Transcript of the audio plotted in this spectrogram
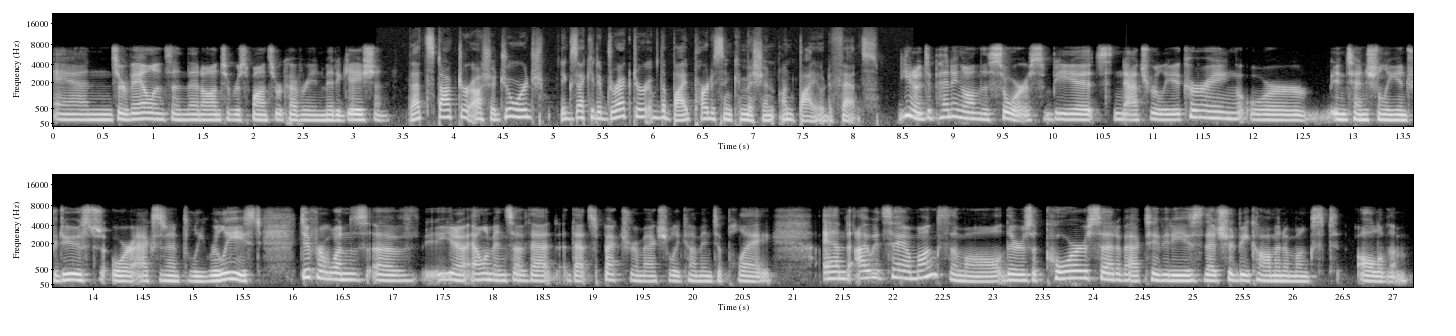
and surveillance and then on to response, recovery, and mitigation. That's Dr. Asha George, Executive Director of the Bipartisan Commission on Biodefense you know, depending on the source, be it naturally occurring or intentionally introduced or accidentally released, different ones of you know elements of that that spectrum actually come into play. And I would say amongst them all, there's a core set of activities that should be common amongst all of them.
